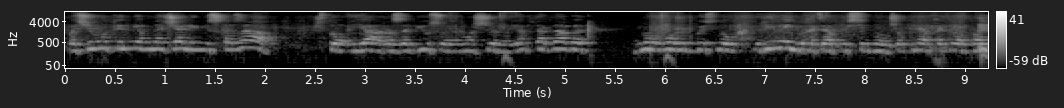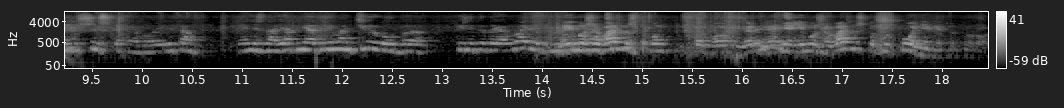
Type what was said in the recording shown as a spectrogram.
Почему ты мне вначале не сказал, что я разобью свою машину? Я бы тогда бы, ну, может быть, ну, ремень бы хотя бы пристегнул, чтобы у меня хотя бы шишка не было, или там, я не знаю, я бы не отремонтировал бы перед этой аварией. Но ему же важно, чтобы он, чтобы он, вернее, ему же важно, чтобы мы поняли этот урок.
